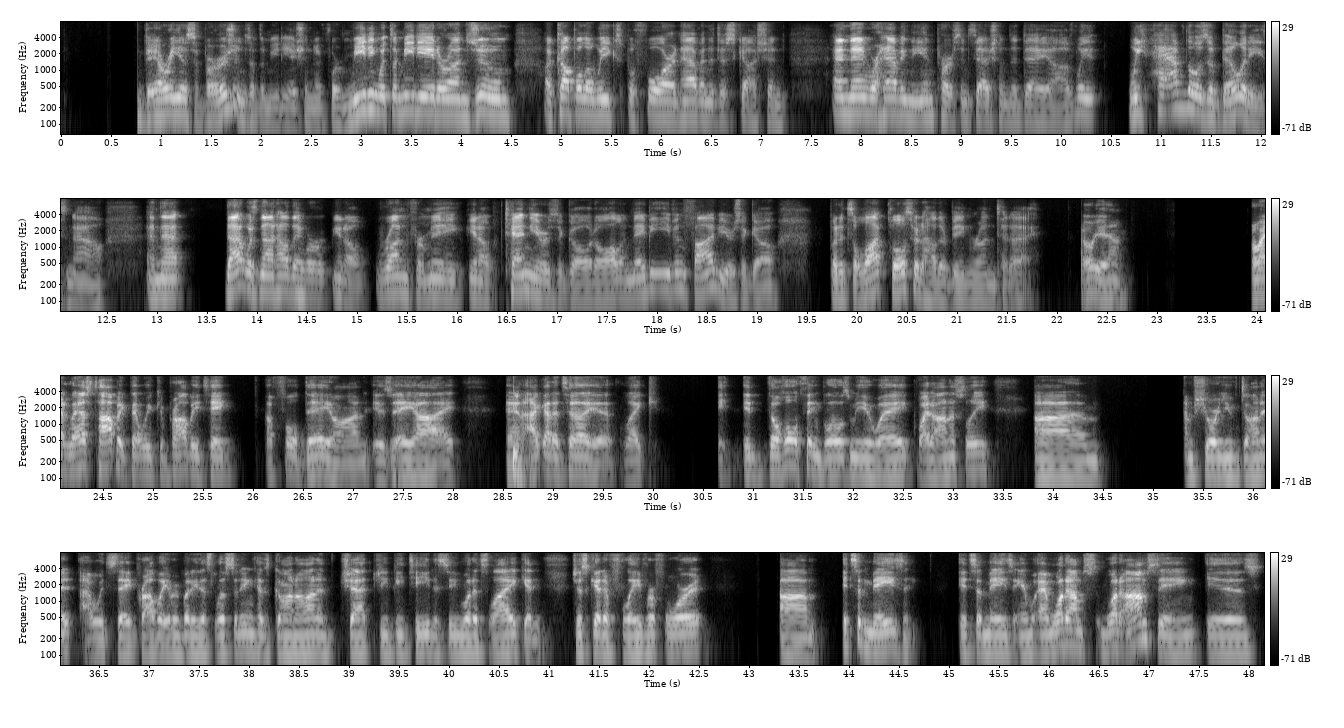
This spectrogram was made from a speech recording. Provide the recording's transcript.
various versions of the mediation. If we're meeting with the mediator on Zoom a couple of weeks before and having a discussion, and then we're having the in-person session the day of, we we have those abilities now, and that that was not how they were, you know, run for me, you know, 10 years ago at all, and maybe even five years ago. But it's a lot closer to how they're being run today. Oh, yeah. All right, last topic that we could probably take a full day on is AI. And I got to tell you, like, it, it, the whole thing blows me away, quite honestly. Um, I'm sure you've done it. I would say probably everybody that's listening has gone on and ChatGPT to see what it's like and just get a flavor for it. Um, it's amazing. It's amazing. And, and what I'm what I'm seeing is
